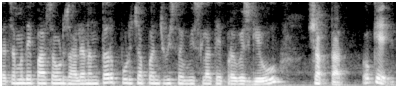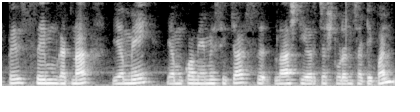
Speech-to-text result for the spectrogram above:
त्याच्यामध्ये पास आऊट झाल्यानंतर पुढच्या पंचवीस सव्वीसला ते प्रवेश घेऊ शकतात. ओके ते सेम घटना M A M com M S सीच्या लास्ट इयरच्या स्टुडंटसाठी पण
